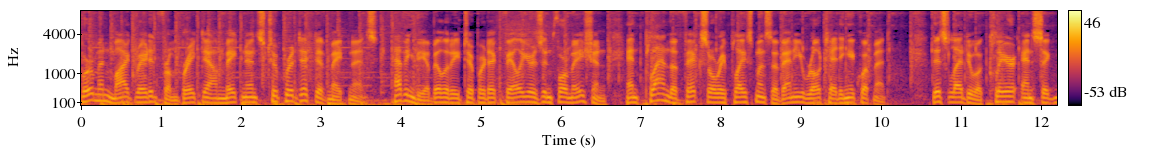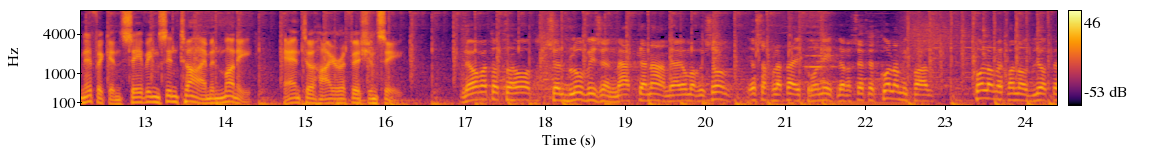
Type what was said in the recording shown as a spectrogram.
Berman migrated from breakdown maintenance to predictive maintenance, having the ability to predict failures in formation and plan the fix or replacements of any rotating equipment. This led to a clear and significant savings in time and money, and to higher efficiency. לאור התוצאות של בלו ויז'ן מההתקנה מהיום הראשון, יש החלטה עקרונית לרשת את כל המפעל, כל המכונות בלי יוצא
